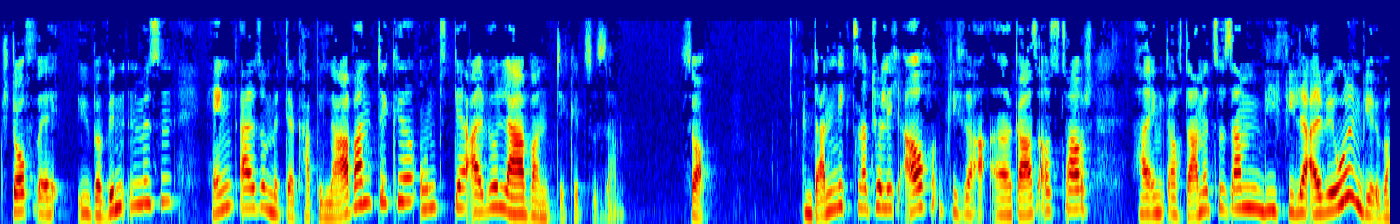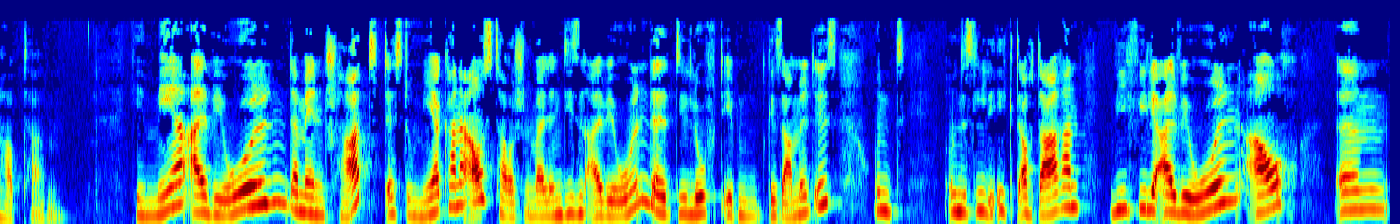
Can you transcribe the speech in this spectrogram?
Stoffe überwinden müssen, hängt also mit der Kapillarwanddicke und der Alveolarwanddicke zusammen. So. Und dann liegt es natürlich auch, dieser äh, Gasaustausch hängt auch damit zusammen, wie viele Alveolen wir überhaupt haben. Je mehr Alveolen der Mensch hat, desto mehr kann er austauschen, weil in diesen Alveolen der, die Luft eben gesammelt ist und, und es liegt auch daran, wie viele Alveolen auch ähm,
